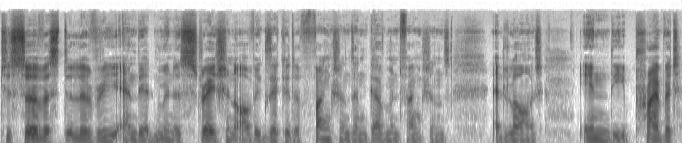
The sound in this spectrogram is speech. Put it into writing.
to service delivery and the administration of executive functions and government functions at large in the private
